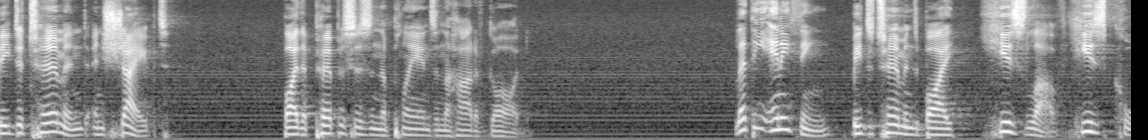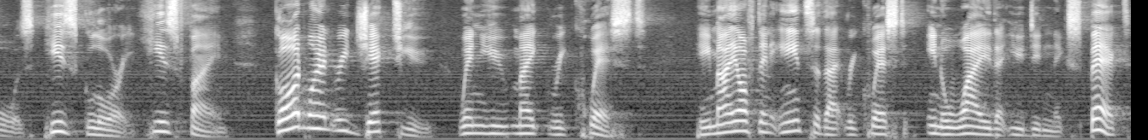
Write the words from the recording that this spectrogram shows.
be determined and shaped by the purposes and the plans and the heart of God. Let the anything be determined by His love, His cause, His glory, His fame. God won't reject you when you make request. He may often answer that request in a way that you didn't expect,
